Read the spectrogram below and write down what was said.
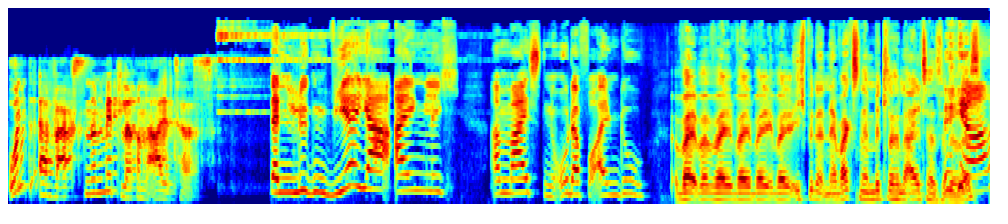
und Erwachsene mittleren Alters. Dann lügen wir ja eigentlich am meisten oder vor allem du. Weil, weil, weil, weil, weil, ich bin ein Erwachsener mittleren Alters, oder Ja,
